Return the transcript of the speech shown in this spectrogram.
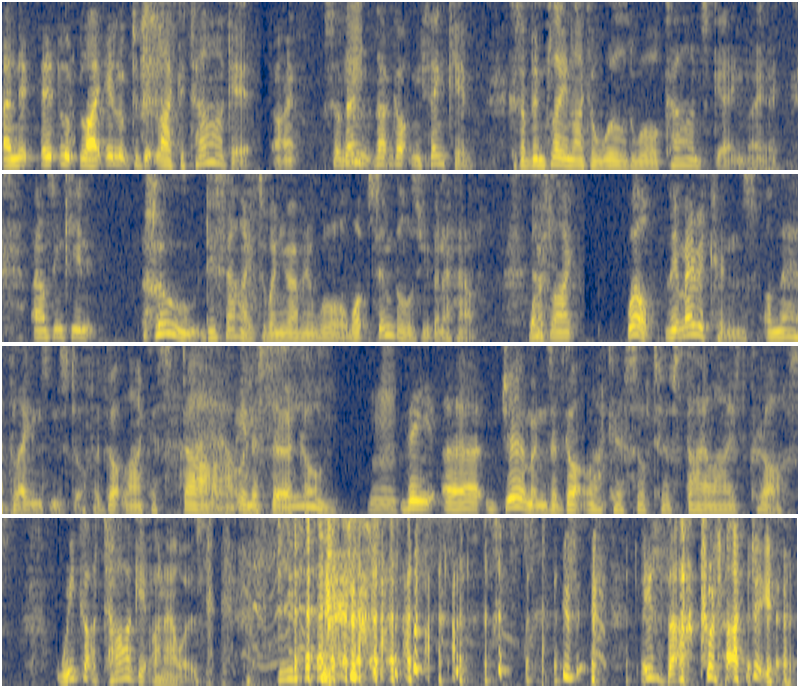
and it, it looked like it looked a bit like a target, right? So then mm. that got me thinking, because I've been playing like a World War cards game? And I'm thinking, who decides when you're having a war what symbols you're going to have? What? Because like well, the Americans on their planes and stuff had got like a star oh, in I a circle. See. The uh, Germans had got like a sort of stylized cross. We got a target on ours. Do you... is, is that a good idea?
